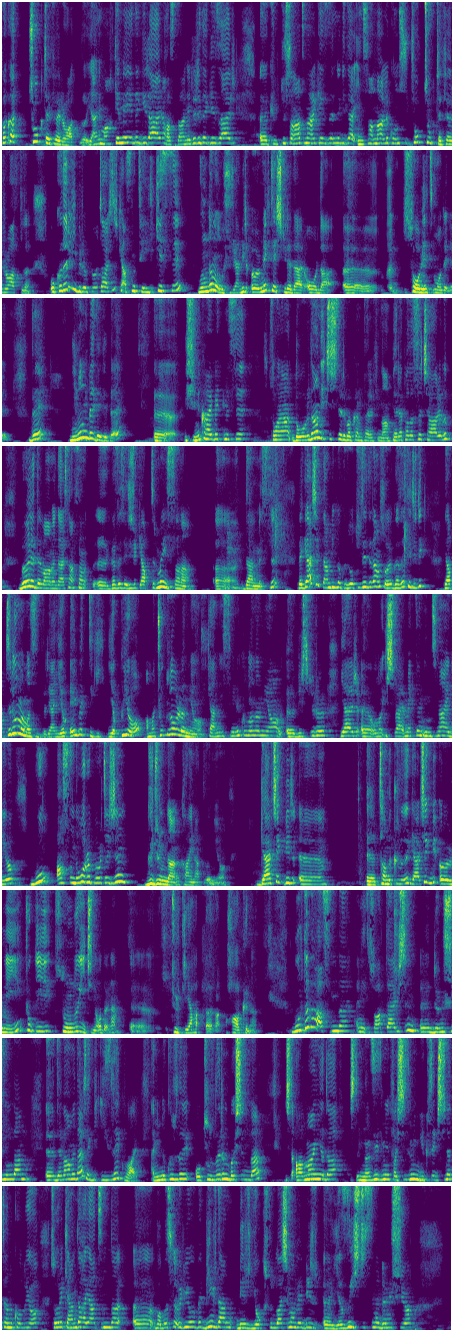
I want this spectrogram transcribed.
Fakat çok teferruatlı. Yani mahkemeye de girer, hastaneleri de gezer, e, kültür sanat merkezlerine gider, insanlarla konuşur. Çok çok teferruatlı. O kadar iyi bir röportajdır ki aslında tehlikesi bundan oluşur. Yani bir örnek teşkil eder orada e, Sovyet modeli. Ve bunun bedeli de e, işini kaybetmesi, sonra doğrudan İçişleri Bakanı tarafından Perapalasa çağrılıp böyle devam edersen sen e, gazetecilik yaptırmayız sana e, denmesi. Ve gerçekten 1937'den sonra gazetecilik yaptırılmamasıdır. Yani elbette ki yapıyor ama çok zorlanıyor. Kendi ismini kullanamıyor. E, bir sürü yer e, ona iş vermekten imtina ediyor. Bu aslında o röportajın gücünden kaynaklanıyor. Gerçek bir e, e, tanıklığı, gerçek bir örneği çok iyi sunduğu için o dönem e, Türkiye e, halkına. Burada da aslında hani Suat Derviş'in e, dönüşümünden e, devam edersek bir izlek var. Hani 1930'ların başında işte Almanya'da işte Nazizmin, faşizmin yükselişine tanık oluyor. Sonra kendi hayatında e, babası ölüyor ve birden bir yoksullaşma ve bir e, yazı işçisine dönüşüyor.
